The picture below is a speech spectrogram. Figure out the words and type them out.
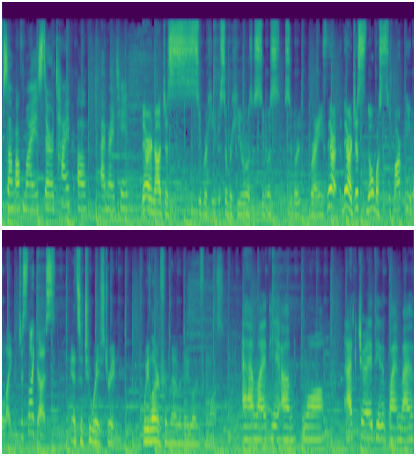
some of my stereotype of MIT. They are not just super superheroes or super super brains. They are they are just normal smart people like just like us. It's a two-way street. We learn from them and they learn from us. At MIT, I'm um, more actuated by my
